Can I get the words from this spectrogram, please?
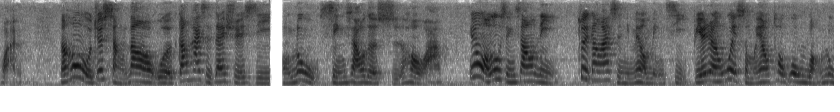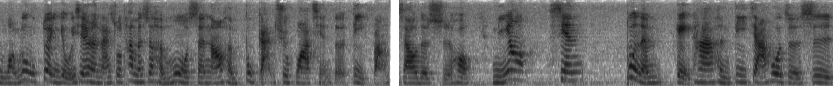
环。然后我就想到，我刚开始在学习网络行销的时候啊，因为网络行销你最刚开始你没有名气，别人为什么要透过网络？网络对有一些人来说，他们是很陌生，然后很不敢去花钱的地方。销的时候，你要先不能给他很低价，或者是。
